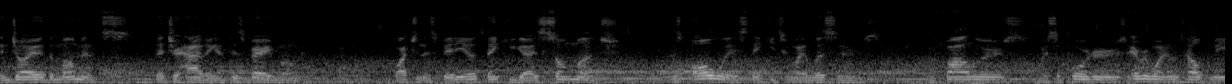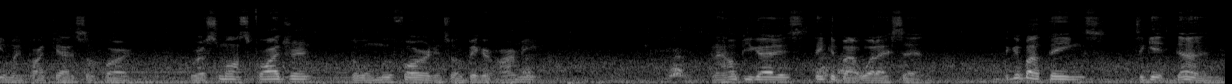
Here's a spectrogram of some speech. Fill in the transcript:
Enjoy the moments that you're having at this very moment. Watching this video, thank you guys so much as always, thank you to my listeners, my followers, my supporters, everyone who's helped me in my podcast so far. We're a small squadron, but we'll move forward into a bigger army. And I hope you guys think about what I said. Think about things to get done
